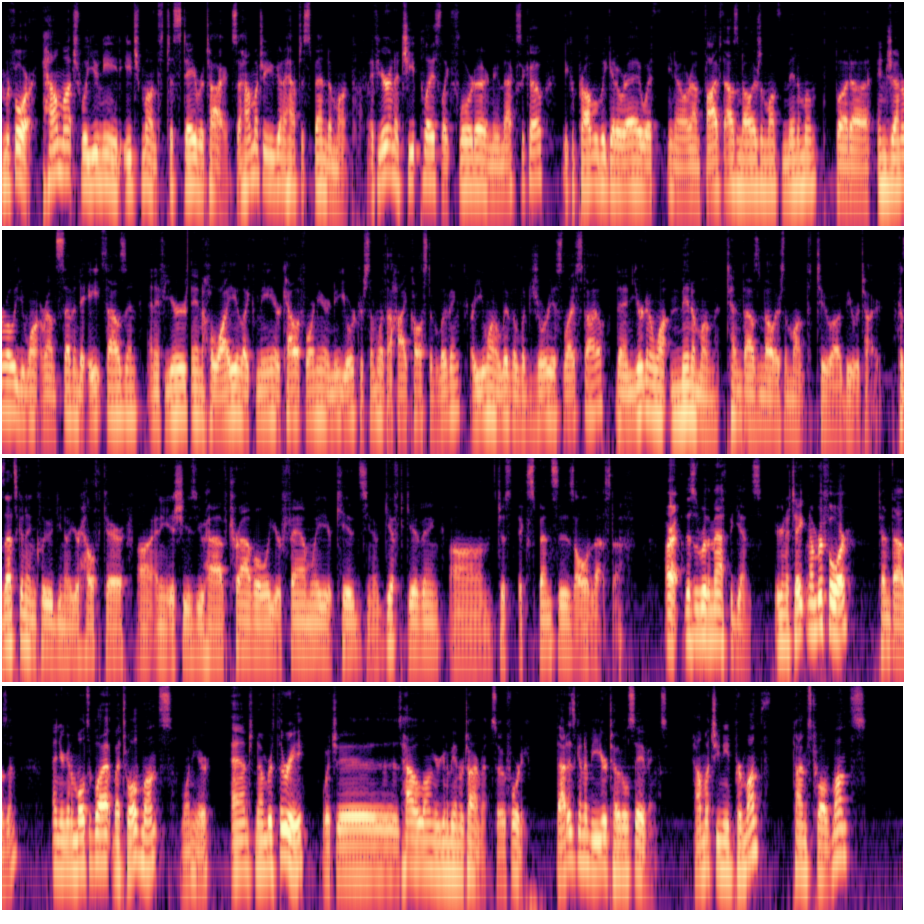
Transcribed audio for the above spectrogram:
Number four, how much will you need each month to stay retired? So, how much are you going to have to spend a month? If you're in a cheap place like Florida or New Mexico, you could probably get away with, you know, around $5,000 a month minimum. But uh, in general, you want around seven to 8000 And if you're in Hawaii like me, or California, or New York, or somewhere with a high cost of living, or you want to live a luxurious lifestyle, then you're going to want minimum $10,000 a month to uh, be retired because that's going to include you know your health care uh, any issues you have travel your family your kids you know gift giving um, just expenses all of that stuff. All right this is where the math begins. You're going to take number four 10000 and you're going to multiply it by 12 months one year and number three which is how long you're going to be in retirement so 40 that is going to be your total savings. How much you need per month times 12 months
